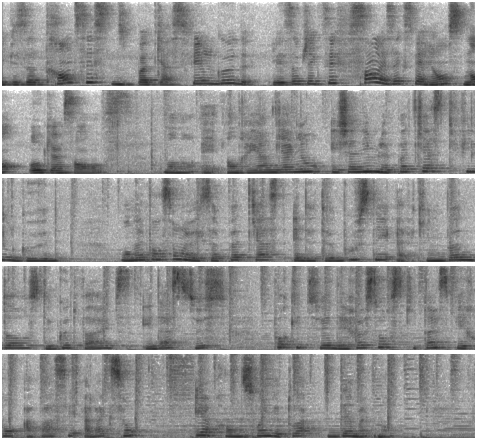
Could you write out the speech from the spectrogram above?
Épisode 36 du podcast Feel Good. Les objectifs sans les expériences n'ont aucun sens. Mon nom est Andréane Gagnon et j'anime le podcast Feel Good. Mon intention avec ce podcast est de te booster avec une bonne dose de good vibes et d'astuces pour que tu aies des ressources qui t'inspireront à passer à l'action et à prendre soin de toi dès maintenant.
